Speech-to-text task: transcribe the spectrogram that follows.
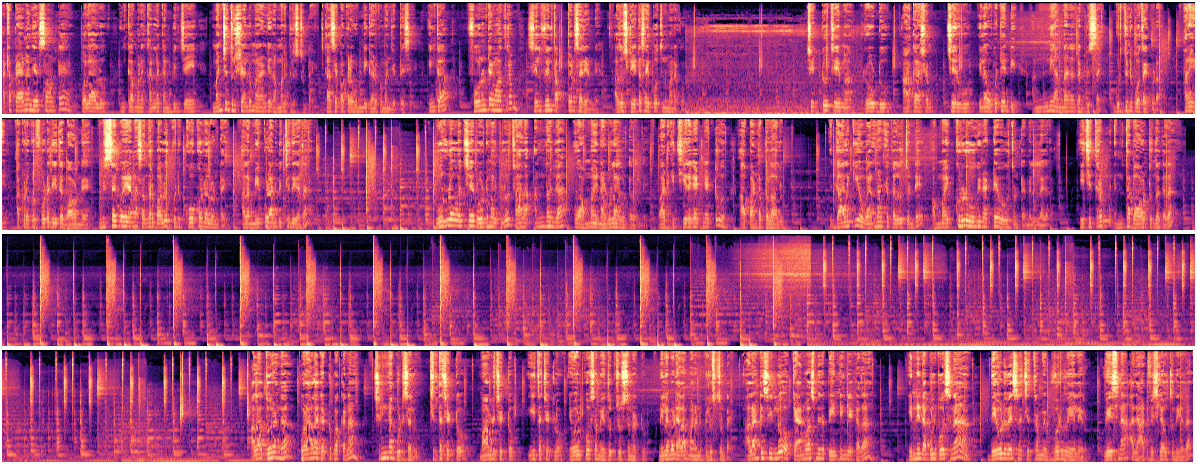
అట్లా ప్రయాణం చేస్తూ ఉంటే పొలాలు ఇంకా మన కళ్ళకు కనిపించే మంచి దృశ్యాలు మనల్ని రమ్మని పిలుస్తుంటాయి. కాసేపు అక్కడ ఉండి గడపమని చెప్పేసి. ఇంకా ఫోన్ ఉంటే మాత్రం సెల్ఫీలు తప్పనిసరి అండి. అదో స్టేటస్ అయిపోతుంది మనకు. చెట్టు చేమ రోడ్డు ఆకాశం చెరువు ఇలా ఒకటేంటి? అన్నీ అందంగా కనిపిస్తాయి. గుర్తుండిపోతాయి కూడా. అరే అక్కడ ఒక ఫోటో దిగితే బాగుండే. మిస్ అయిపోయే అన్న సందర్భాలు కొన్ని కోకొల్లలు ఉంటాయి. అలా మీకు కూడా అనిపించింది కదా? ఊర్లో వచ్చే రోడ్డు మలుపులు చాలా అందంగా ఓ అమ్మాయి నడువులాగా వాటికి చీర కట్టినట్టు ఆ పంట పొలాలు. గాలికి ఓ వెర్నాట్లు కలుగుతుంటే అమ్మాయి కురులు ఊగినట్టే ఊగుతుంటాయి మెల్లగా. ఈ చిత్రం ఎంత బాగుంటుందో కదా? అలా దూరంగా పొలాల గట్టు పక్కన చిన్న గుడిసెలు. చింత చెట్టు మామిడి చెట్టు ఈత చెట్లో ఎవరి కోసం ఎదురు చూస్తున్నట్టు నిలబడి అలా మనల్ని పిలుస్తుంటాయి. అలాంటి సీన్లు ఒక క్యాన్వాస్ మీద పెయింటింగే కదా? ఎన్ని డబ్బులు పోసినా దేవుడు వేసిన చిత్రం ఎవ్వరూ వేయలేరు. వేసినా అది ఆర్టిఫిషియల్ అవుతుంది కదా?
